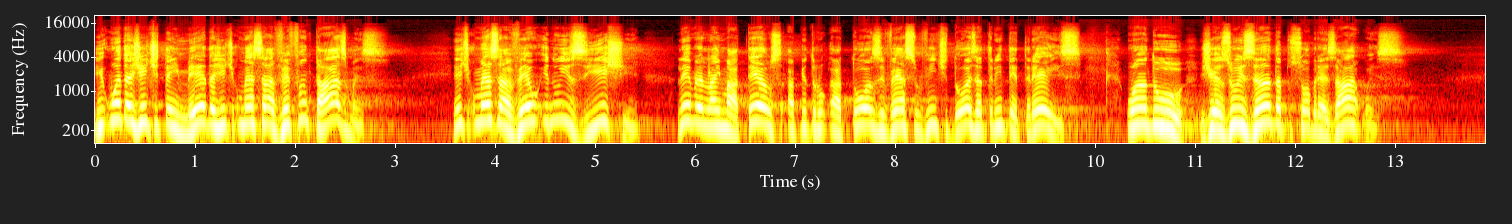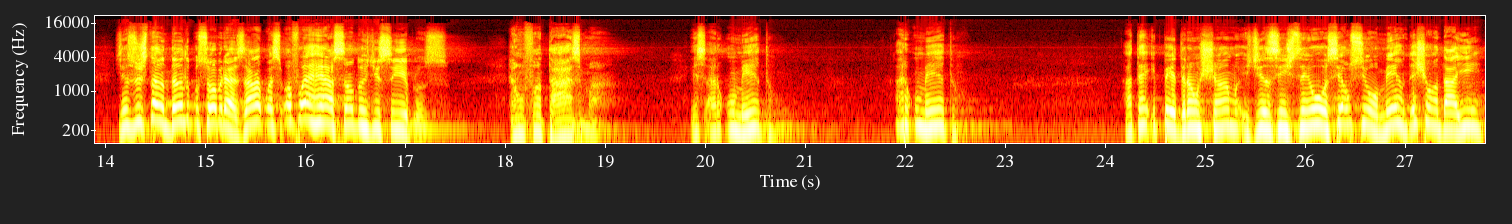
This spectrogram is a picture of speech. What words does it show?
E quando a gente tem medo, a gente começa a ver fantasmas. A gente começa a ver o que não existe. Lembra lá em Mateus, capítulo 14, verso 22 a 33, quando Jesus anda sobre as águas? Jesus está andando sobre as águas, qual foi a reação dos discípulos? É um fantasma. Esse era um medo. Era um medo. Até e Pedrão chama e diz assim: Senhor, se é o Senhor mesmo, deixa eu andar aí.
